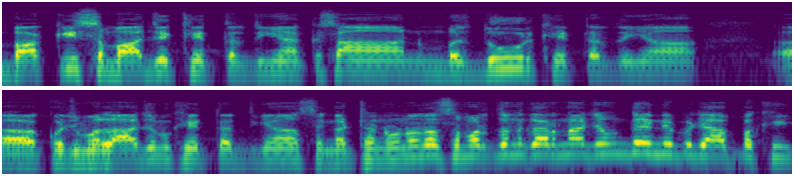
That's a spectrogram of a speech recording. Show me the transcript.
ਬਾਕੀ ਸਮਾਜਿਕ ਖੇਤਰ ਦੀਆਂ ਕਿਸਾਨ ਮਜ਼ਦੂਰ ਖੇਤਰ ਦੀਆਂ ਕੁਝ ਮੁਲਾਜ਼ਮ ਖੇਤਰ ਦੀਆਂ ਸੰਗਠਨ ਉਹਨਾਂ ਦਾ ਸਮਰਥਨ ਕਰਨਾ ਚਾਹੁੰਦੇ ਨੇ ਪੰਜਾਬ ਪੱਖੀ।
